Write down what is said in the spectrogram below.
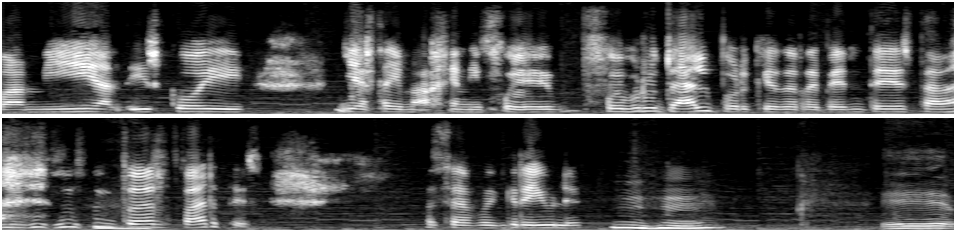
a mí, al disco y, y a esta imagen. Y fue, fue brutal porque de repente estaba en todas partes. O sea, fue increíble. Ujú. Eh,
